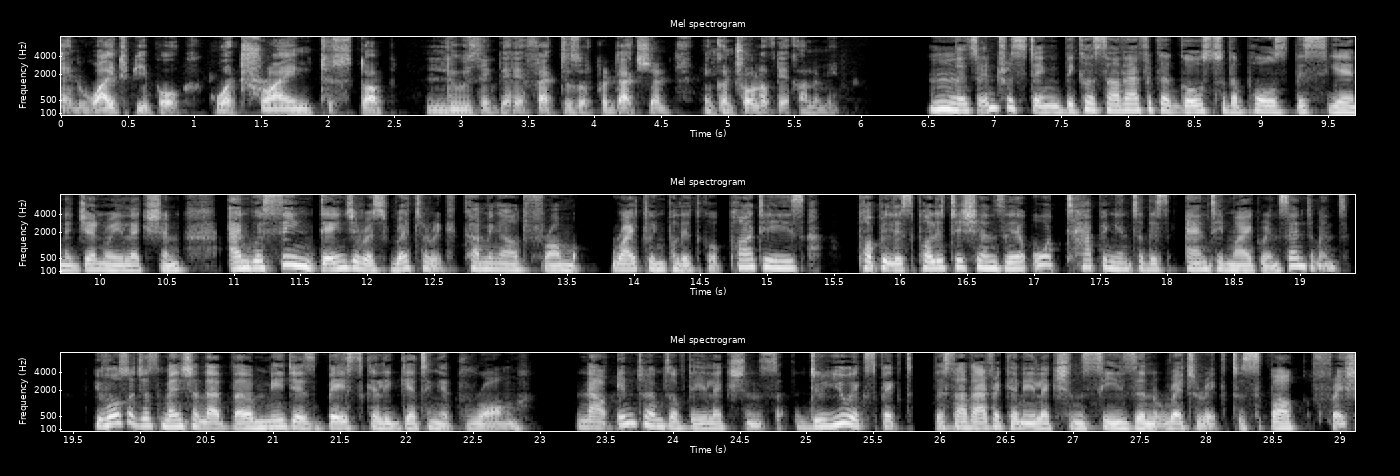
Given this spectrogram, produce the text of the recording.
and white people who are trying to stop losing their factors of production and control of the economy. Mm, it's interesting because South Africa goes to the polls this year in a general election, and we're seeing dangerous rhetoric coming out from right wing political parties, populist politicians. They're all tapping into this anti migrant sentiment. You've also just mentioned that the media is basically getting it wrong. Now, in terms of the elections, do you expect the South African election season rhetoric to spark fresh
